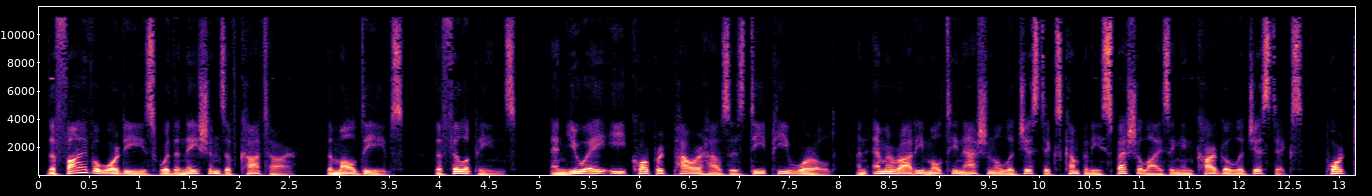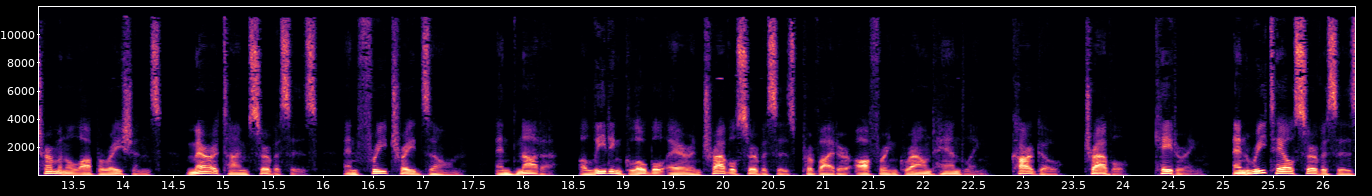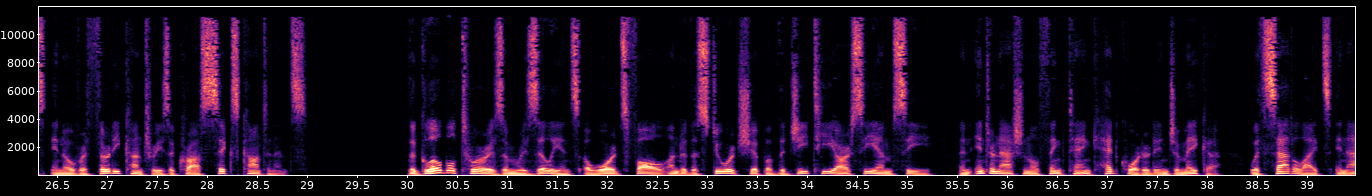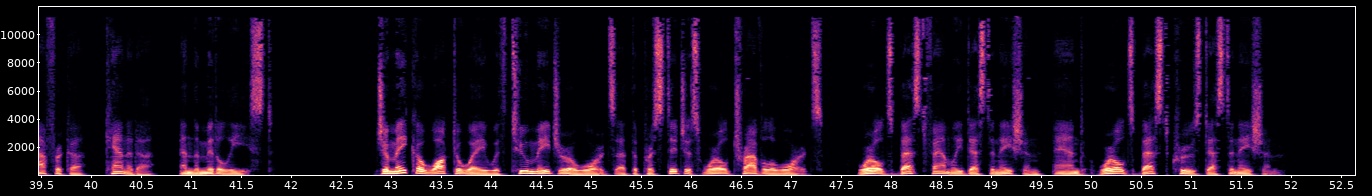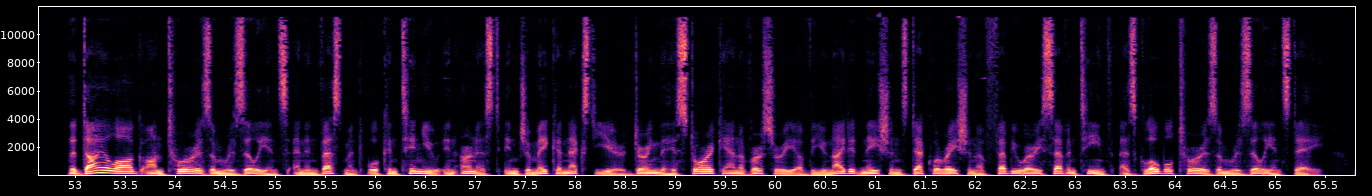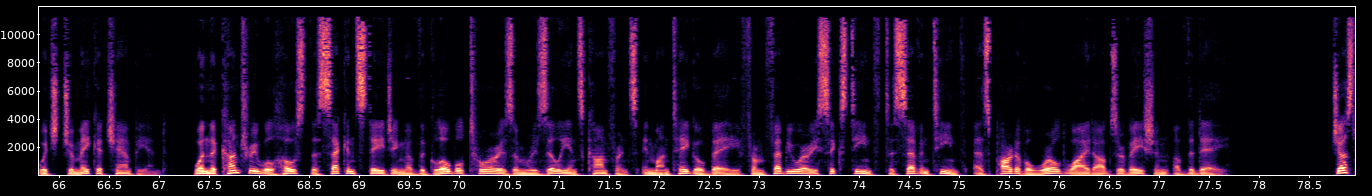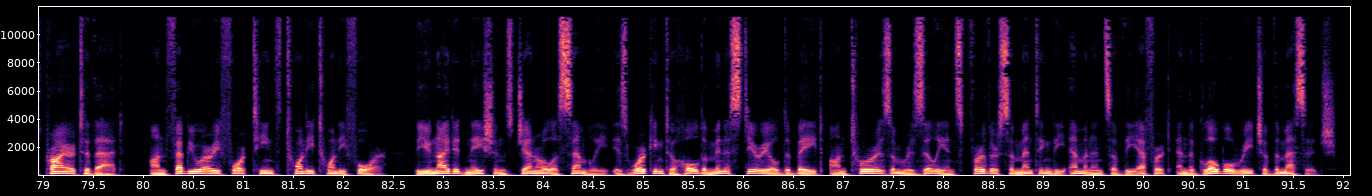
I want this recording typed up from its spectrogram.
The five awardees were the nations of Qatar, the Maldives, the Philippines, and UAE corporate powerhouses DP World, an Emirati multinational logistics company specializing in cargo logistics, port terminal operations, maritime services, and free trade zone, and dnata, a leading global air and travel services provider offering ground handling, cargo, travel, catering, and retail services in over 30 countries across six continents. The Global Tourism Resilience Awards fall under the stewardship of the GTRCMC, an international think tank headquartered in Jamaica, with satellites in Africa, Canada, and the Middle East. Jamaica walked away with two major awards at the prestigious World Travel Awards, World's Best Family Destination, and World's Best Cruise Destination. The dialogue on tourism resilience and investment will continue in earnest in Jamaica next year during the historic anniversary of the United Nations Declaration of February 17 as Global Tourism Resilience Day, which Jamaica championed when the country will host the second staging of the Global Tourism Resilience Conference in Montego Bay from February 16 to 17 as part of a worldwide observation of the day. Just prior to that, on February 14, 2024, the United Nations General Assembly is working to hold a ministerial debate on tourism resilience further cementing the eminence of the effort and the global reach of the message.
